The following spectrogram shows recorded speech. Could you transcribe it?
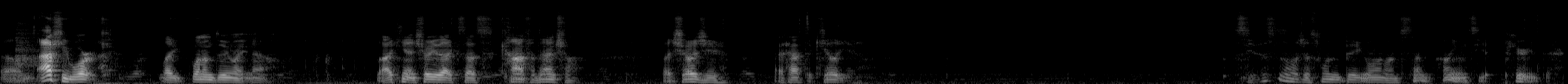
Um, actually work, like what I'm doing right now. But I can't show you that because that's confidential. If I showed you, I'd have to kill you. See, this is all just one big run on sun. I don't even see a period there.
